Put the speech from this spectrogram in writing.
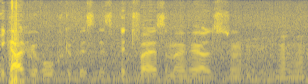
Egal wie eine Spitfire ist immer höher als du. Mhm.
